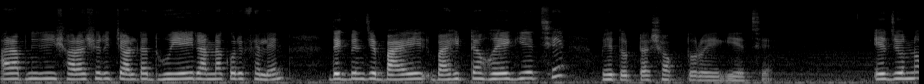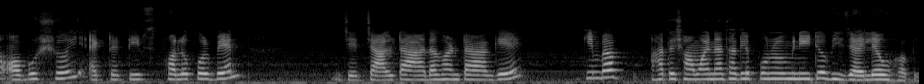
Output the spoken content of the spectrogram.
আর আপনি যদি সরাসরি চালটা ধুয়েই রান্না করে ফেলেন, দেখবেন যে বাইর বাহিরটা হয়ে গিয়েছে, ভেতরটা শক্ত রয়ে গিয়েছে। এজন্য অবশ্যই একটা টিপস ফলো করবেন, যে চালটা আধা ঘণ্টা আগে কিংবা হাতে সময় না থাকলে পনেরো মিনিটও ভিজাইলেও হবে।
